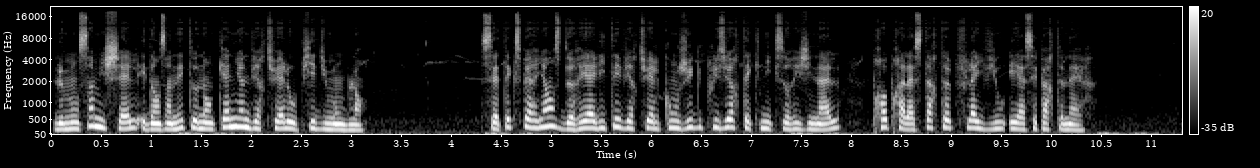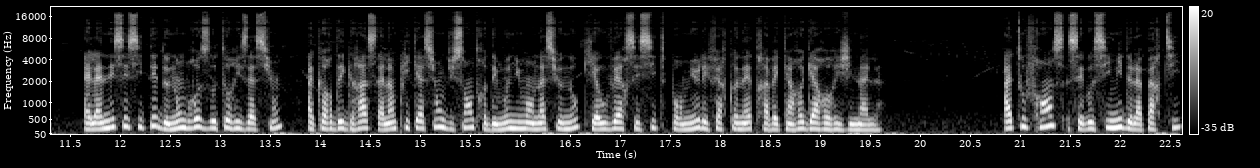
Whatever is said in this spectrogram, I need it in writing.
le mont Saint-Michel et dans un étonnant canyon virtuel au pied du Mont Blanc. Cette expérience de réalité virtuelle conjugue plusieurs techniques originales, propres à la startup Flyview et à ses partenaires. Elle a nécessité de nombreuses autorisations, accordées grâce à l'implication du Centre des Monuments Nationaux qui a ouvert ses sites pour mieux les faire connaître avec un regard original. Atout France s'est aussi mis de la partie,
